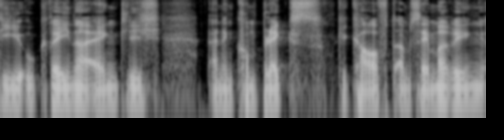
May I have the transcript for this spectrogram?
die Ukrainer eigentlich einen Komplex gekauft am Semmering.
